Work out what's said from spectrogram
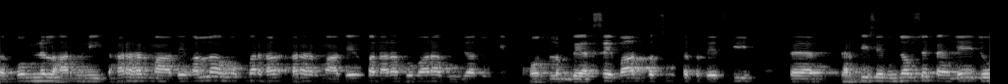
कॉम्युनल हारमोनी हर हर महादेव, अल्लाह अकबर हर हर महादेव का नारा दोबारा गूंजा, जो कि बहुत लंबे अरसे बाद पश्चिम उत्तर प्रदेश की धरती से गूंजा उससे पहले जो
